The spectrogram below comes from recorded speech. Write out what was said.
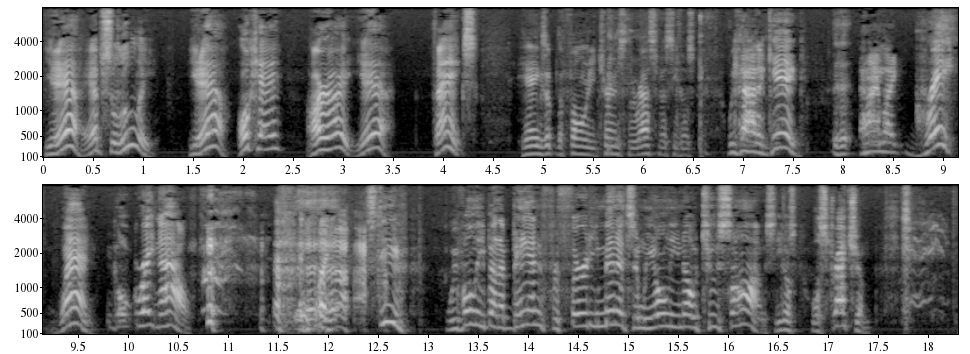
yeah, absolutely, yeah, okay, all right, yeah, thanks." He hangs up the phone. He turns to the rest of us. He goes, "We got a gig," and I'm like, "Great, when?" He go, "Right now." like, Steve, we've only been a band for 30 minutes and we only know two songs. He goes, well, stretch them.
